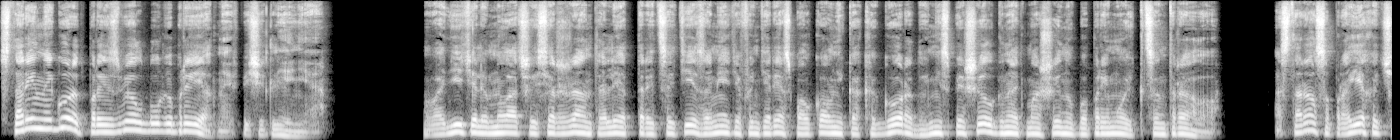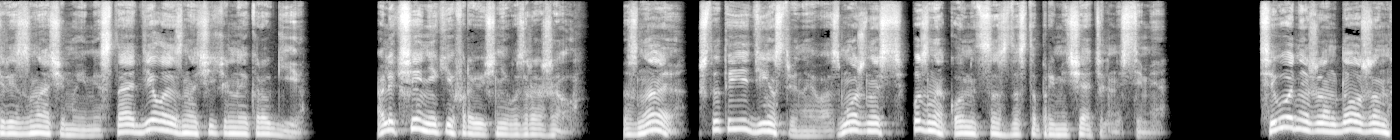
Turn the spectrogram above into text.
Старинный город произвел благоприятное впечатление. Водитель, младший сержант лет 30, заметив интерес полковника к городу, не спешил гнать машину по прямой к Централу, а старался проехать через значимые места, делая значительные круги. Алексей Никифорович не возражал, зная, что это единственная возможность познакомиться с достопримечательностями. Сегодня же он должен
